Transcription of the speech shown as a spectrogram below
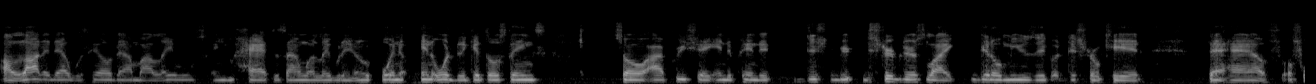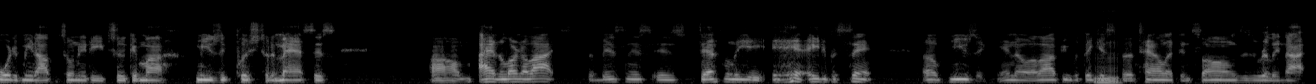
A lot of that was held down by labels, and you had to sign one label in, in, in order to get those things. So I appreciate independent distribu- distributors like Ditto Music or DistroKid that have afforded me the opportunity to get my music pushed to the masses. Um, I had to learn a lot. The business is definitely 80% of music. You know, a lot of people think it's the talent and songs is really not.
